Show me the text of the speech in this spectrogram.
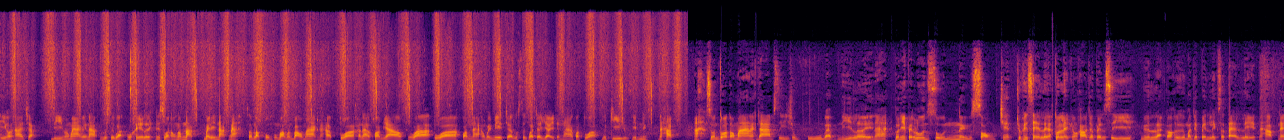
ที่ค่อนข้างจะดีมากๆเลยนะผมรู้สึกว่าโอเคเลย ในส่วนของน้ำหนักไม่ได้หนักนะสำหรับผมผมว่ามันเบามากนะครับ ตัวขนาดความยาว หรือว่าตัวความหนาของใบมีดจะรู้สึกว่าจะใหญ่จะหนากว่าตัวเมื่อกี้อยู่นิดนึงนะครับ อะส่วนตัวต่อมานะด้ามสีชมพูแบบนี้เลยนะ ตัวนี้เป็นรุ่น 0127 จุดพิเศษเลย ตัวเหล็กของเขาจะเป็นสีเงินและก็คือมันจะเป็นเหล็กสแตนเลสนะครับ แน่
